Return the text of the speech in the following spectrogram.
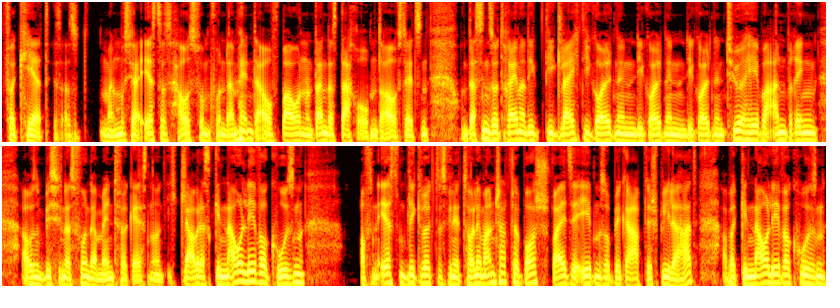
verkehrt ist. Also man muss ja erst das Haus vom Fundament aufbauen und dann das Dach oben draufsetzen. Und das sind so Trainer, die, die gleich die goldenen, die goldenen, die goldenen Türheber anbringen, aber so ein bisschen das Fundament vergessen. Und ich glaube, dass genau Leverkusen auf den ersten Blick wirkt das wie eine tolle Mannschaft für Bosch, weil sie eben so begabte Spieler hat. Aber genau Leverkusen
